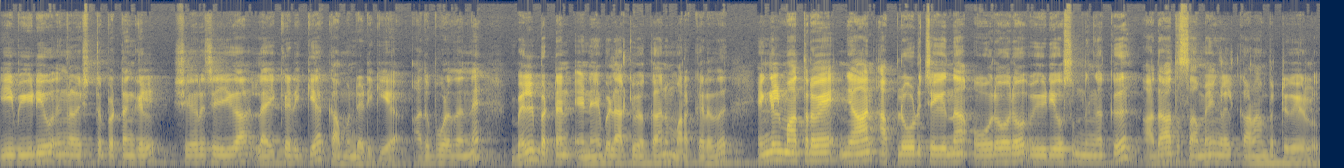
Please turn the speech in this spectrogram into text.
ഈ വീഡിയോ നിങ്ങൾ ഇഷ്ടപ്പെട്ടെങ്കിൽ ഷെയർ ചെയ്യുക ലൈക്ക് അടിക്കുക കമന്റ് അടിക്കുക. അതുപോലെ തന്നെ ബെൽ ബട്ടൺ എനേബിൾ ആക്കി വെക്കാനും മറക്കരുത്. എങ്കിൽ മാത്രമേ ഞാൻ അപ്ലോഡ് ചെയ്യുന്ന ഓരോരോ വീഡിയോസും നിങ്ങൾക്ക് അതാത് സമയങ്ങളിൽ കാണാൻ പറ്റുകയുള്ളൂ.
